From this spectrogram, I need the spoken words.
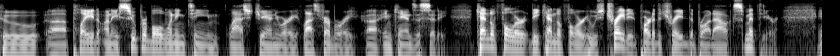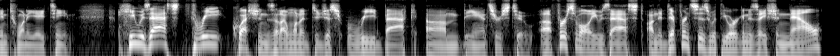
who uh, played on a Super Bowl winning team last January, last February uh, in Kansas City. Kendall Fuller, the Kendall Fuller, who was traded, part of the trade that brought Alex Smith here in 2018. He was asked three questions that I wanted to just read back um, the answers to. Uh, first of all, he was asked on the differences with the organization now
